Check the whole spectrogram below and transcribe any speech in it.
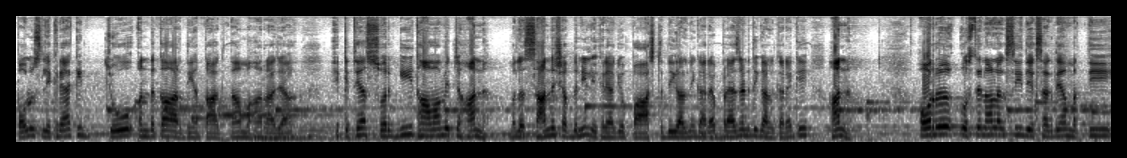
ਪੌਲਸ ਲਿਖ ਰਿਹਾ ਕਿ ਜੋ ਅੰਧਕਾਰ ਦੀਆਂ ਤਾਕਤਾਂ ਮਹਾਰਾਜਾ ਇਹ ਕਿੱਥੇ ਆ? ਸਵਰਗੀ ਥਾਵਾਂ ਵਿੱਚ ਹਨ। ਮਤਲਬ ਸਨ ਸ਼ਬਦ ਨਹੀਂ ਲਿਖ ਰਿਹਾ ਕਿ ਉਹ ਪਾਸਟ ਦੀ ਗੱਲ ਨਹੀਂ ਕਰ ਰਿਹਾ ਪ੍ਰੈਜ਼ੈਂਟ ਦੀ ਗੱਲ ਕਰ ਰਿਹਾ ਕਿ ਹਨ। ਔਰ ਉਸ ਦੇ ਨਾਲ ਅਸੀਂ ਦੇਖ ਸਕਦੇ ਹਾਂ ਮੱਤੀ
